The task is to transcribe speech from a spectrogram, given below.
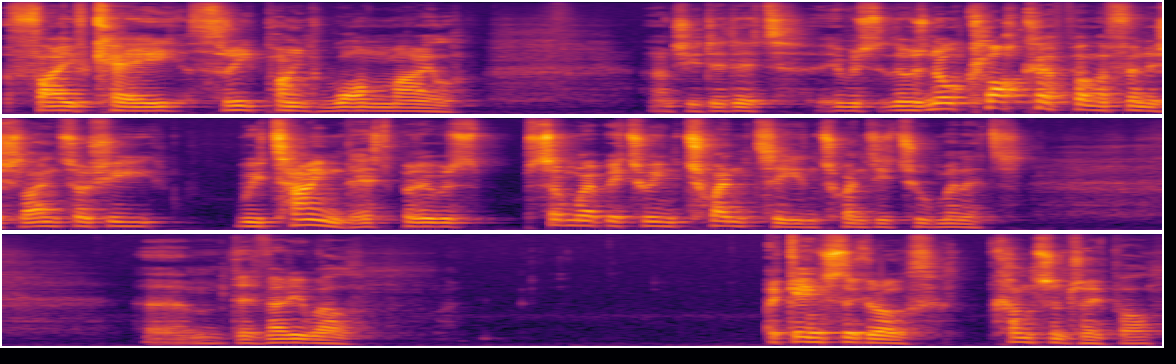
5k, 3.1 mile, and she did it. It was there was no clock up on the finish line, so she we timed it, but it was somewhere between 20 and 22 minutes. Um, did very well. Against the growth, concentrate, Paul.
